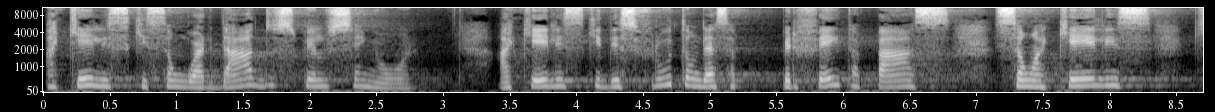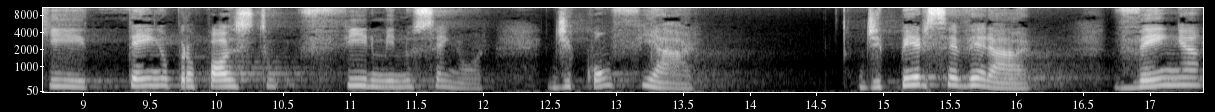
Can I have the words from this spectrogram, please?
Aqueles que são guardados pelo Senhor, aqueles que desfrutam dessa perfeita paz, são aqueles que têm o propósito firme no Senhor, de confiar, de perseverar, venha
